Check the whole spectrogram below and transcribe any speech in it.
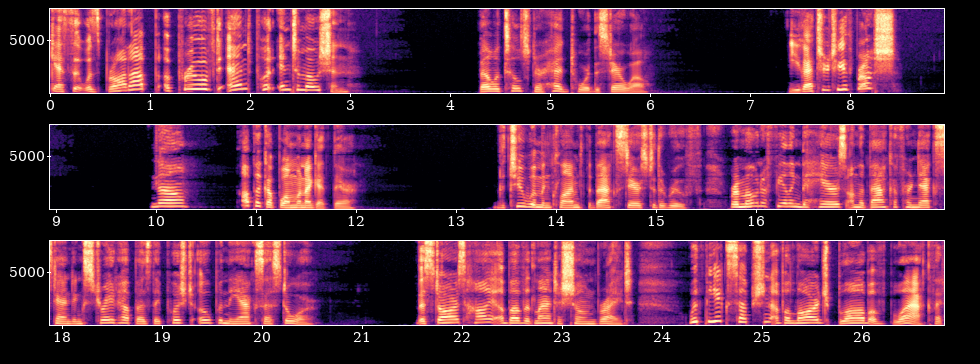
Guess it was brought up, approved, and put into motion. Bella tilted her head toward the stairwell. You got your toothbrush? No, I'll pick up one when I get there. The two women climbed the back stairs to the roof, Ramona feeling the hairs on the back of her neck standing straight up as they pushed open the access door. The stars high above Atlanta shone bright, with the exception of a large blob of black that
